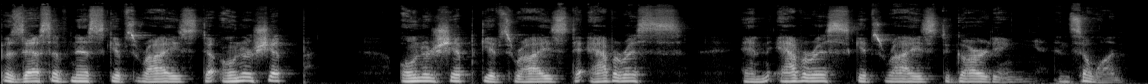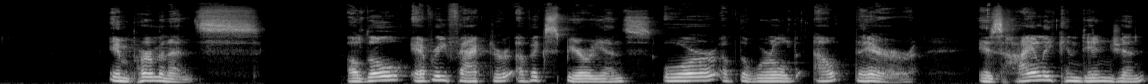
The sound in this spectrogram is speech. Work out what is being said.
Possessiveness gives rise to ownership. Ownership gives rise to avarice. and avarice gives rise to guarding, and so on. Impermanence. Although every factor of experience or of the world out there is highly contingent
